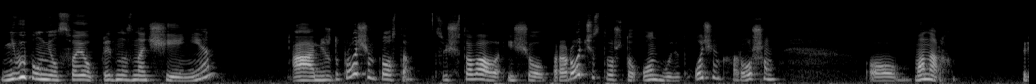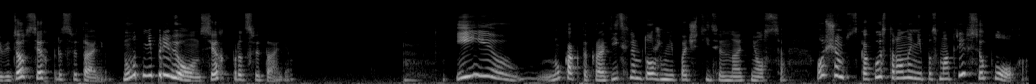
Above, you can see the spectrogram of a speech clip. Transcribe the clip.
не выполнил свое предназначение, а между прочим просто существовало еще пророчество, что он будет очень хорошим э, монархом, приведет всех к процветанию. Ну вот не привел он всех к процветанию. И, ну, как-то к родителям тоже непочтительно отнесся. В общем, с какой стороны не посмотри, все плохо.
